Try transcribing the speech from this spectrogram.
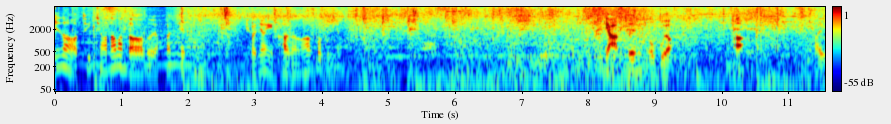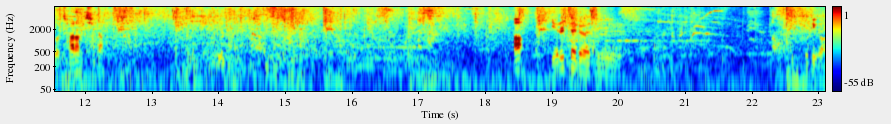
시나 트위치 하나만 나와도 약간 덱 변형이 가능하거든요. 그게 안 되는, 어, 뭐야. 아. 아 이거 자람 치나? 아 얘를 때려야지 어디가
